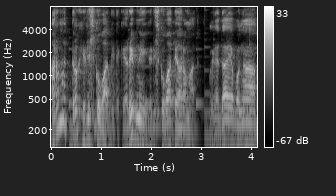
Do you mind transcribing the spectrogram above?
Аромат трохи різкуватий, такий рибний різкуватий аромат. Виглядає вона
